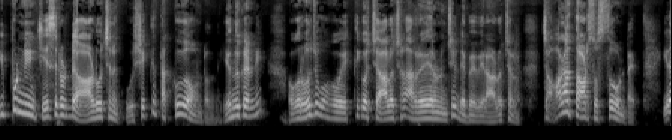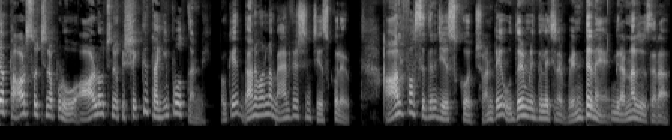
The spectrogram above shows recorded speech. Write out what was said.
ఇప్పుడు నేను చేసేటువంటి ఆలోచనకు శక్తి తక్కువగా ఉంటుంది. ఎందుకండి? ఒక రోజు ఒక వ్యక్తికి వచ్చే ఆలోచన అరవై వేల నుంచి డెబ్బై వేల ఆలోచనలు. చాలా థాట్స్ వస్తూ ఉంటాయి. ఇలా థాట్స్ వచ్చినప్పుడు ఆలోచన యొక్క శక్తి తగ్గిపోతుందండి. ఓకే? దానివల్ల మేనిఫెస్టేషన్ చేసుకోలేరు. ఆల్ఫా స్థితిని చేసుకోవచ్చు. అంటే ఉదయం నిద్ర లేచిన వెంటనే మీరు అన్నారు చూసారా?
